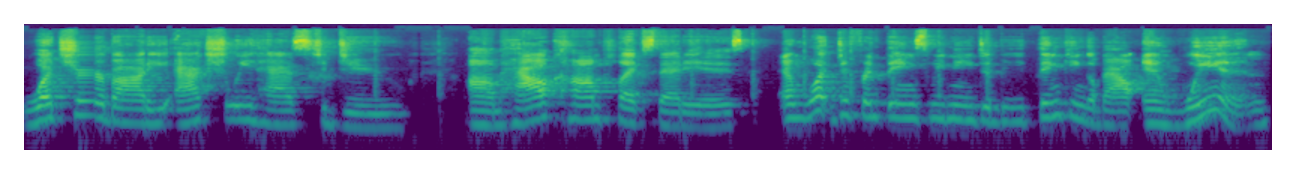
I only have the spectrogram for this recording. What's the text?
what your body actually has to do, um, how complex that is, and what different things we need to be thinking about, and when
